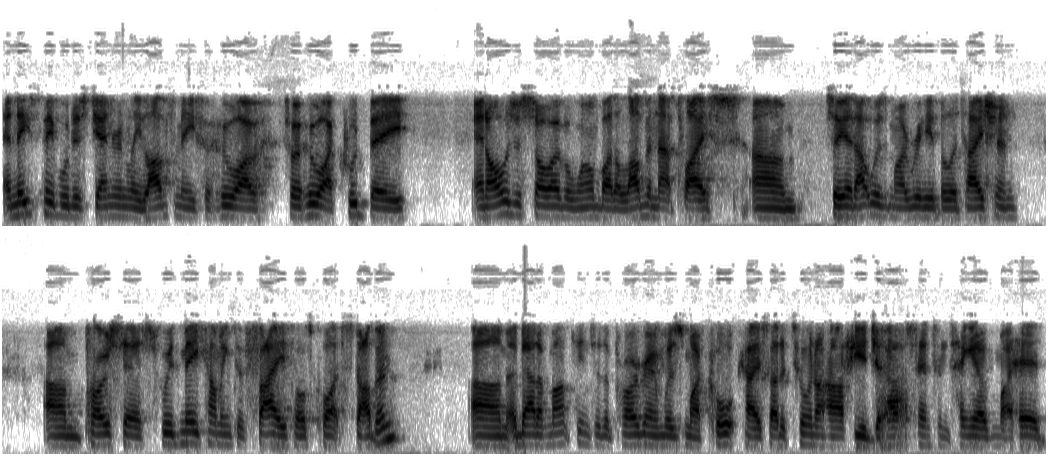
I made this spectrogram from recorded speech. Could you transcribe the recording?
And these people just genuinely loved me for who I for who I could be, and I was just so overwhelmed by the love in that place. Um, so yeah, that was my rehabilitation um, process. With me coming to faith, I was quite stubborn um, about a month into the program was my court case. I had a two and a half year jail sentence hanging over my head.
